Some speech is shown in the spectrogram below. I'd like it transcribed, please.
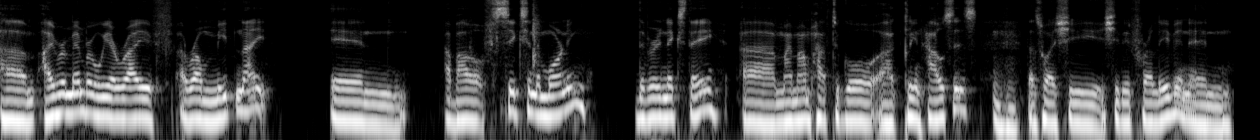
Um, I remember we arrived around midnight, and about six in the morning. The very next day, uh, my mom had to go uh, clean houses. Mm-hmm. That's what she she did for a living, and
